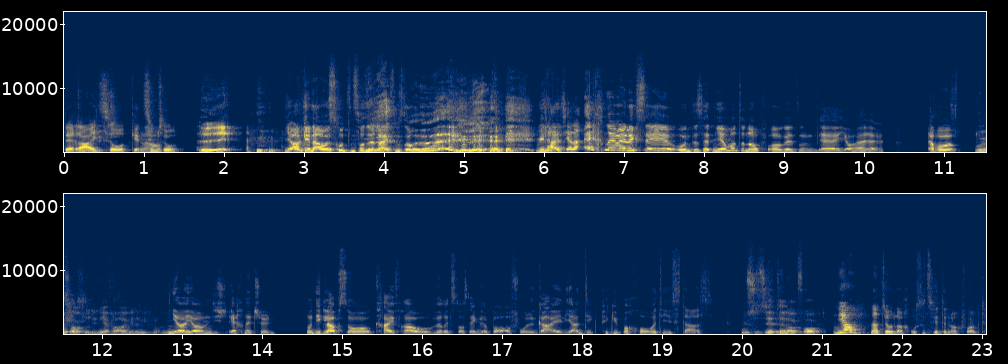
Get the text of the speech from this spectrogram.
der Reiz so, Genau. zum so? Ja, genau, es kommt dann so der Reifen so, weil halt ja echt nicht mehr gesehen und es hat niemand danach gefragt und äh, ja, hä. Aber Du hast auch schon deine Erfahrungen damit gemacht. ja, ja, und das ist echt nicht schön. Und ich glaube so, keine Frau würde jetzt da sagen, boah, voll geil, ich habe einen Dickpick bekommen, dies, das. Außer sie hat dann auch gefragt. Ja, natürlich, außer sie hat dann nachgefragt.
